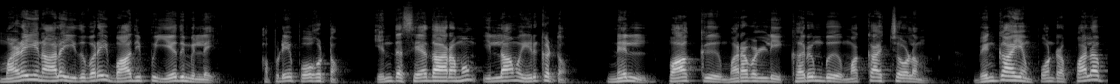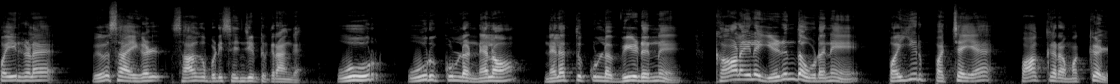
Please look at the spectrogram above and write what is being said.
மழையினால் இதுவரை பாதிப்பு ஏதுமில்லை. அப்படியே போகட்டும். எந்த சேதாரமும் இல்லாமல் இருக்கட்டும். நெல் பாக்கு மரவள்ளி கரும்பு மக்காச்சோளம் வெங்காயம் போன்ற பல பயிர்களை விவசாயிகள் சாகுபடி செஞ்சிட்ருக்கிறாங்க. ஊர் ஊருக்குள்ள நிலம் நிலத்துக்குள்ள வீடுன்னு காலையில் எழுந்த உடனே பயிர் பச்சையை பார்க்குற மக்கள்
